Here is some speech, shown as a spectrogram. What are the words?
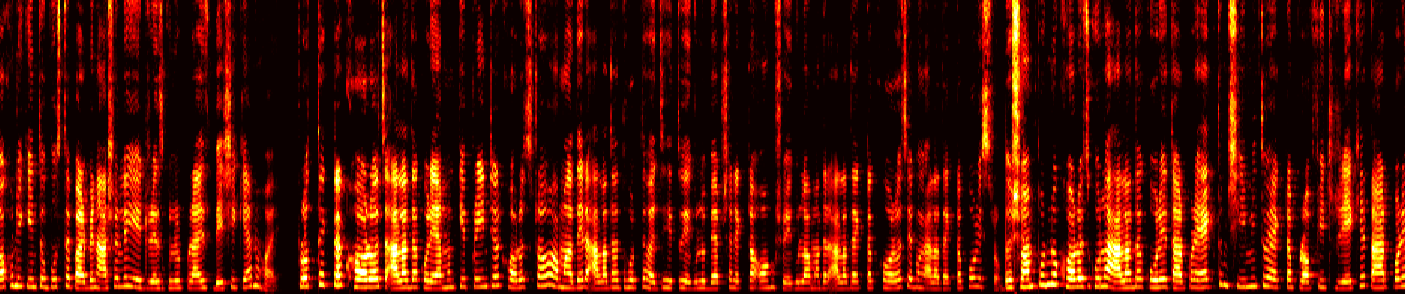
তখনই কিন্তু বুঝতে পারবেন আসলেই এই ড্রেসগুলোর প্রাইস বেশি কেন হয়। প্রত্যেকটা খরচ আলাদা করে, এমনকি প্রিন্টের খরচটাও আমাদের আলাদা ধরতে হয়, যেহেতু এগুলো ব্যবসার একটা অংশ, এগুলো আমাদের আলাদা একটা খরচ এবং আলাদা একটা পরিশ্রম। তো সম্পূর্ণ খরচগুলো আলাদা করে, তারপরে একদম সীমিত একটা প্রফিট রেখে তারপরে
